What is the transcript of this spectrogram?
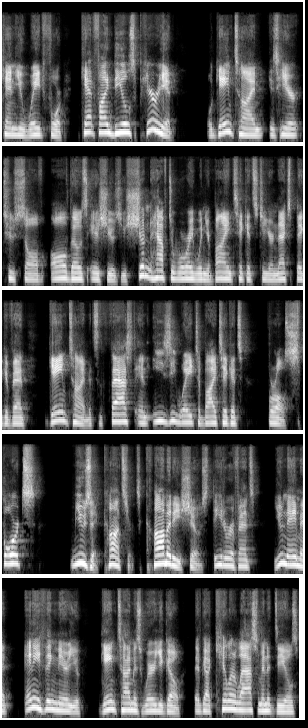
can you wait for? Can't find deals, period. Well, Game Time is here to solve all those issues. You shouldn't have to worry when you're buying tickets to your next big event. Game Time, it's the fast and easy way to buy tickets for all sports, music, concerts, comedy shows, theater events, you name it, anything near you. Game time is where you go. They've got killer last minute deals.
